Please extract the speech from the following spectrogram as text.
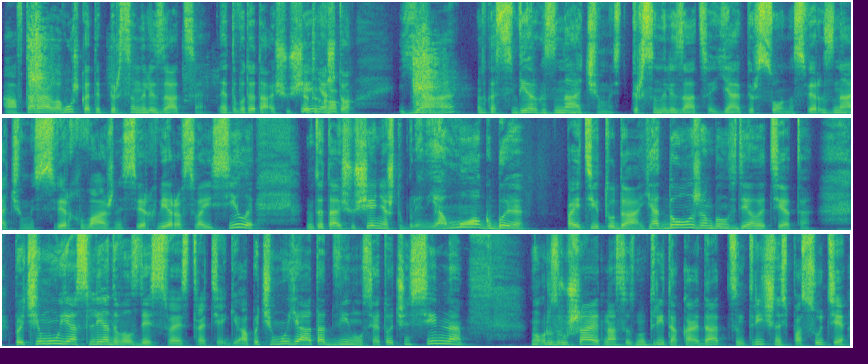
а, вторая ловушка — это персонализация. Это вот это ощущение, Это как? что я, ну, такая сверхзначимость, персонализация, я персона, сверхзначимость, сверхважность, сверхвера в свои силы. Вот это ощущение, что, блин, я мог бы пойти туда, я должен был сделать это. Почему я следовал здесь своей стратегии? А почему я отодвинулся? Это очень сильно ну, разрушает нас изнутри такая, да, центричность, по сути,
